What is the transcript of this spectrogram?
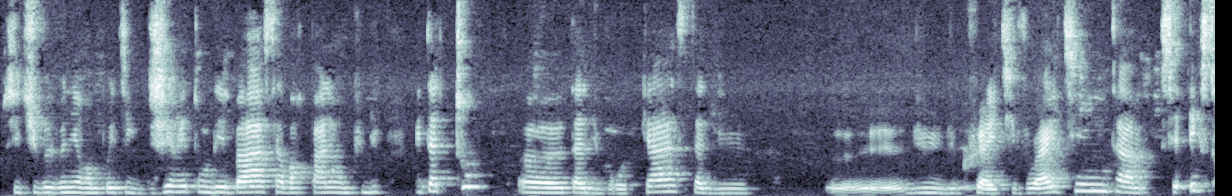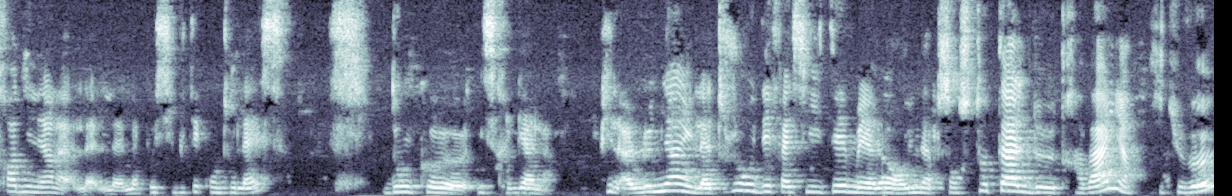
si tu veux venir en politique, gérer ton débat, savoir parler en public. Mais tu as tout. tu as du broadcast, tu as du. du, creative writing. C'est extraordinaire la, possibilité qu'on te laisse. Donc, il se régale. Puis le mien, il a toujours eu des facilités, mais alors une absence totale de travail, si tu veux.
